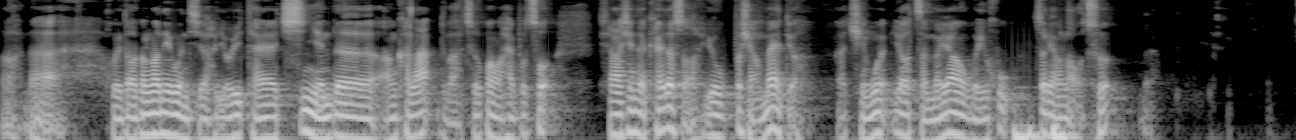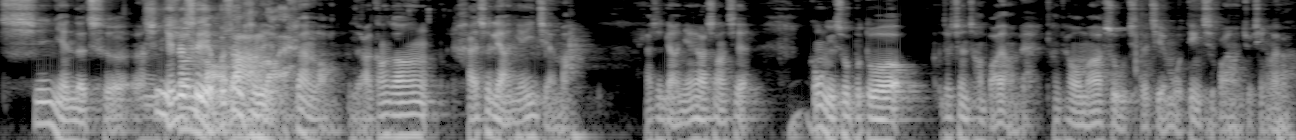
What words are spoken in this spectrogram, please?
啊，那回到刚刚那个问题啊，有一台七年的昂克拉，对吧？车况还不错，他现在开的少，又不想卖掉，啊，请问要怎么样维护这辆老车？七年的车，呃七年的车也不算很老哎，哎不算老，对吧？刚刚还是两年一检嘛，还是两年要上线，公里数不多，就正常保养呗。看看我们二十五期的节目，定期保养就行了。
